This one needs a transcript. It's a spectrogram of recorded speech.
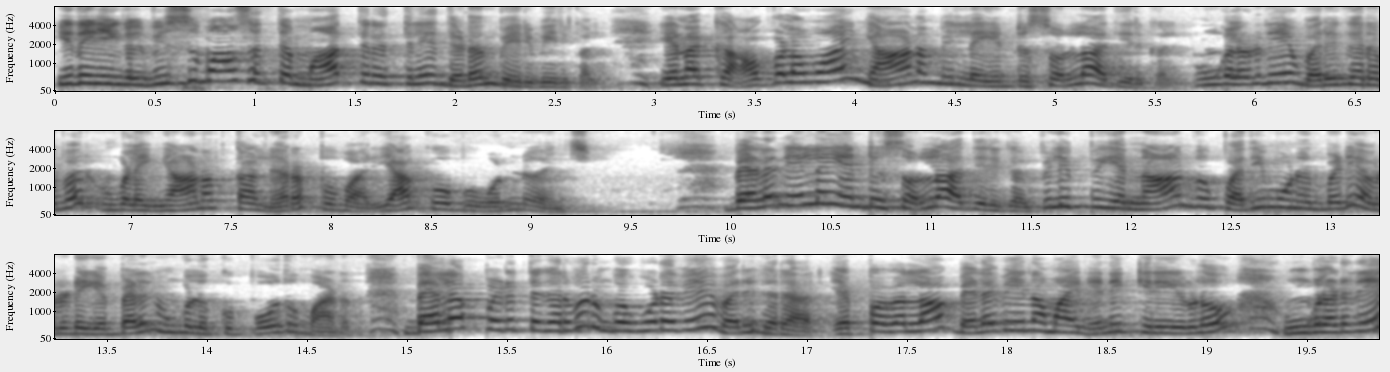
இதை நீங்கள் விசுவாசத்தை மாத்திரத்திலே திடம் பெறுவீர்கள். எனக்கு அவ்வளவா ஞானம் இல்லை என்று சொல்லாதீர்கள். உங்களுடனே வருகிறவர் உங்களை ஞானத்தால் நிரப்புவார். யாக்கோபு ஒன்று அஞ்சு. பலன் இல்லை என்று சொல்லாதீர்கள். பிலிப்பிய நான்கு பதிமூணுபடி அவருடைய பலன் உங்களுக்கு போதுமானது. பலப்படுத்துகிறவர் உங்கள் கூடவே வருகிறார். எப்பவெல்லாம் பலவீனமாய் நினைக்கிறீர்களோ உங்களுடனே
